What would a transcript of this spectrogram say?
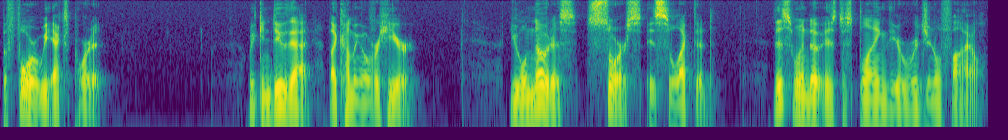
before we export it. We can do that by coming over here. You will notice Source is selected. This window is displaying the original file.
